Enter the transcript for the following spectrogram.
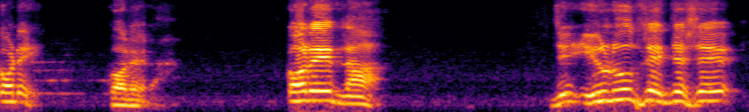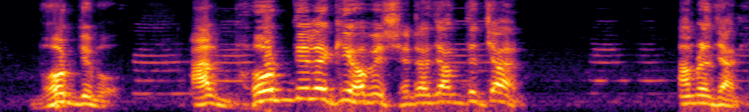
করে? করে না। করে না। যে ইউনুস এই দেশে ভোট দিব, আর ভোট দিলে কি হবে সেটা জানতে চান? আমরা জানি।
